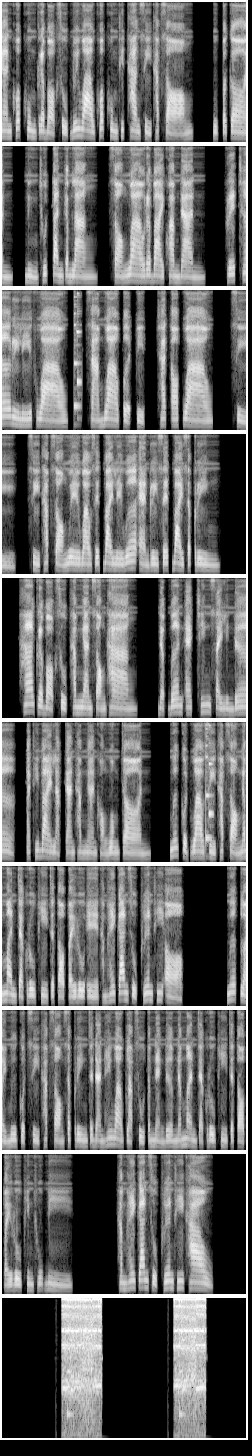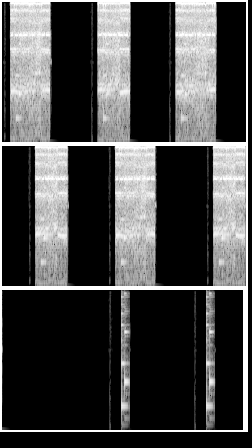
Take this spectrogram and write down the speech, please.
งานควบคุมกระบอกสูบด้วยวาล์วควบคุมทิศทาง4ทับ2อุปกรณ์ 1 ชุดตันกำลัง 2 วาล์วระบายความดัน Pressure Relief Valve 3 วาล์วเปิดปิด Shut Off Valve 4 4ทับ2 Way Valve Set by Lever and Reset by Spring 5 กระบอกสูบทำงาน 2 ทาง Double Acting Cylinder อธิบายหลักการทำงานของวงจร เมื่อกดวาล์ว4ทับ2น้ำมันจากรู P จะต่อไปรู A ทำให้ก้านสูบเคลื่อนที่ออก เมื่อปล่อยมือกด4ทับ2สปริงจะดันให้วาล์วกลับสู่ตำแหน่งเดิมน้ำมันจากรู P จะต่อไปรูพินทุ B ทำให้ก้านสูบเคลื่อนที่เข้า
